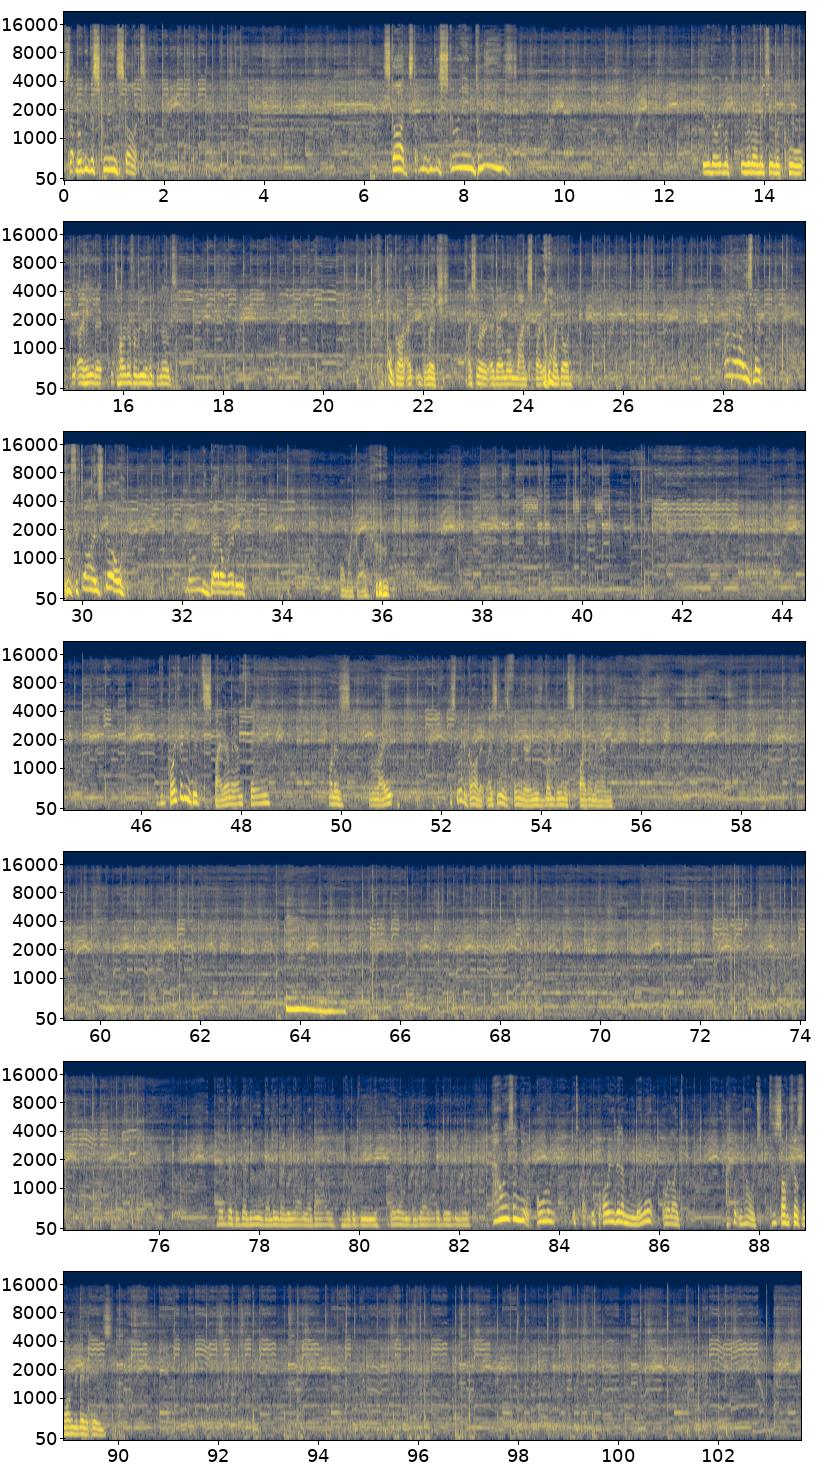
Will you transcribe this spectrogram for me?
Stop moving the screen, Scott. Scott, stop moving the screen, please. Even though it looks, even though it makes it look cool, I hate it. It's harder for me to hit the notes. Oh god, I glitched. I swear, I got a little lag spike. Oh my god. My eyes, my perfect eyes. No. They're really bad already. Oh my god. Did boyfriend do the Spider-Man thing on his right? I swear to God, it I see his finger and he's like doing the Spider-Man. How isn't it all? It's already been a minute, or like, I don't know. This song feels longer than it is.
